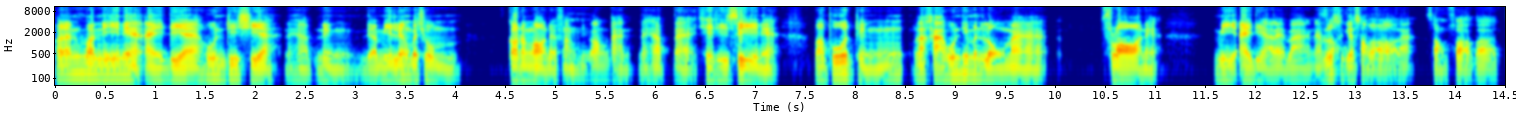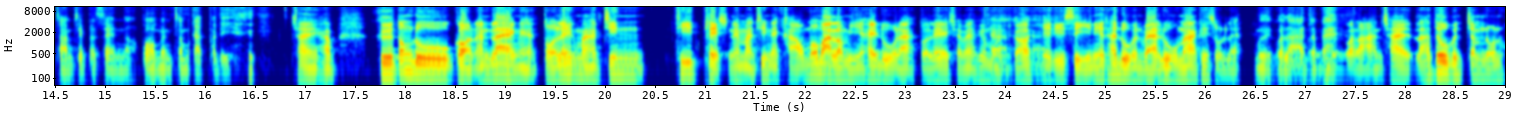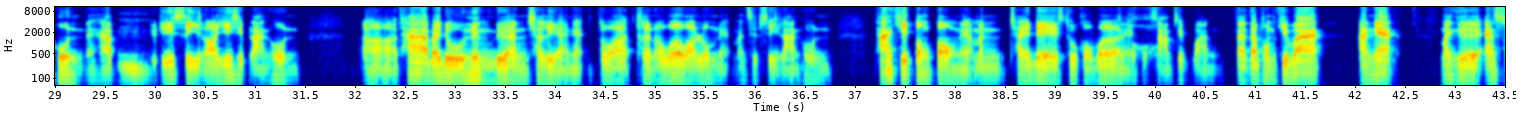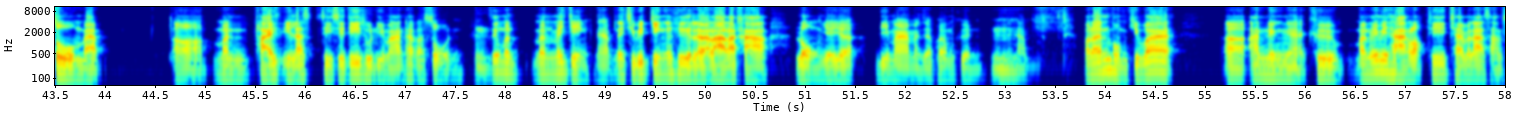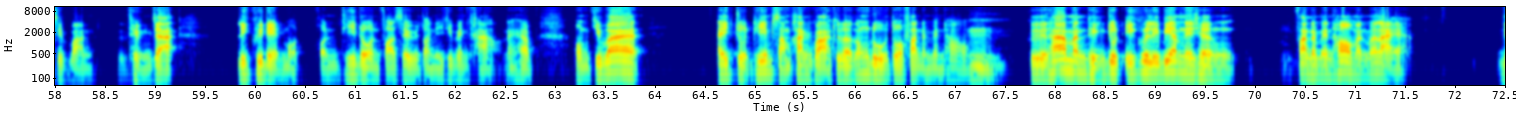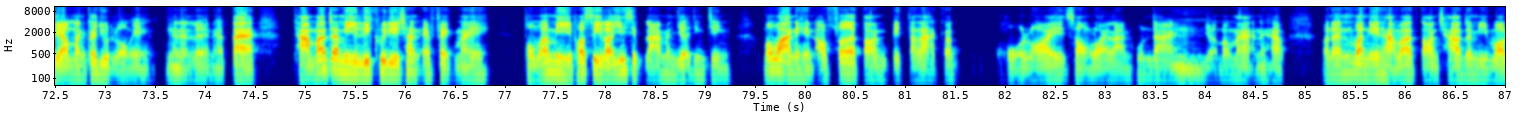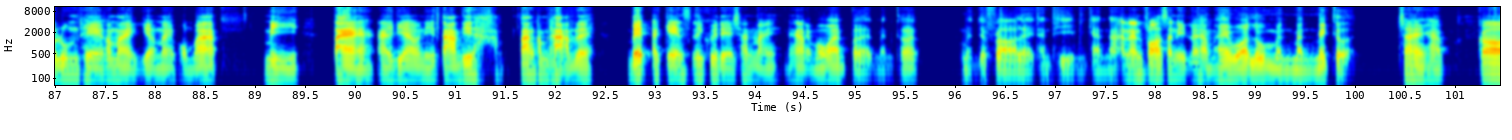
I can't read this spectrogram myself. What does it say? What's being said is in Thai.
ราะฉะนั้นวันนี้เนี่ยไอเดียหุ้นที่เชียร์นะครับหนึ่งเดี๋ยวมีเรื่องประชุมกรงเดี๋ยวฟังอืมพี่กองกันนะครับ แต่ KTC เนี่ยมาพูดถึงราคาหุ้นที่มันลงมาฟลอร์เนี่ยมีไอเดียอะไรบ้างนะรู้สึกจะสองฟลอร์แล้วสองฟลอร์ก็สามสิบเปอร์เซ็นต์เนาะเพราะมันจำกัดพอดี ใช่ครับ คือต้องดูก่อนอันแรกเนี่ย ตัวเลข Margin ที่ pledge ใน Margin Account เมื่อวานเรามีให้ดูแล้วตัวเลขใช่ไหมพี่มนใช่ก็ใช่ KTC เนี่ยถ้าดูเป็น value มากที่สุดเลยหมื่นกว่าล้านจำได้หมื่นกว่าล้านใช่ แล้วถ้าดูเป็นจำนวนหุ้นนะครับอืมอยู่ที่ 420 ล้านหุ้นเอ่อถ้าไปดู 1 เดือนเฉลี่ยเนี่ยตัว turnover volume เนี่ยมัน 14 ล้านหุ้น ถ้าคิดตรงๆเนี่ยมันใช้ days to cover เนี่ยโอ้โห30 วัน แต่แต่ผมคิดว่าอันเนี้ยมันคือ assume แบบ เอ่อมัน price elasticity to demand เท่ากับศูนย์อืมซึ่งมันมันไม่จริงนะครับ ในชีวิตจริงก็คือเวลาราคาลงเยอะๆดีมามันจะเพิ่มขึ้นอืมนะครับ เพราะฉะนั้นผมคิดว่าเอ่ออันหนึงเนี่ยคือมันไม่มีทางหรอกที่ใช้เวลา 30 วัน ถึงจะ liquidate หมดคนที่โดน force sale อยู่ตอนนี้ที่เป็นข่าวนะครับ ผมคิดว่าไอจุดที่สำคัญกว่าคือเราต้องดูตัว fundamental อืมคือถ้ามันถึงจุด equilibrium ในเชิง fundamental มันเมื่อไหร่อะ เดี๋ยวมันก็หยุดลงเองแค่นั้นเลยนะครับ แต่ถามว่าจะมี liquidation effect ไหม ผมว่ามีเพราะ 420 ล้านมันเยอะจริง ๆ เมื่อวานเนี่ยเห็น offer ตอนปิดตลาดก็โหร้อยสองร้อยล้านหุ้นได้อะอืมเยอะมากๆนะครับ เพราะฉะนั้นวันนี้ถามว่าตอนเช้าจะมี volume เทเข้ามาอีกเยอะไหม ผมว่ามีแต่ไอเดียวันนี้ตามที่ตั้งคำถามเลย bet against liquidation ไหมนะครับแต่เมื่อวานเปิดมันก็เหมือนจะฟลอร์เลยทันทีเหมือนกันนะอันนั้น for สนิทเลยทำให้วอลลุ่มมันมันไม่เกิด ใช่ครับ ก็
